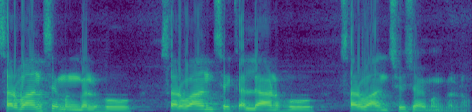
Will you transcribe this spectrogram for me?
सर्वांचे मंगल हो. सर्वांचे कल्याण हो. सर्वांचे जयमंगल हो.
